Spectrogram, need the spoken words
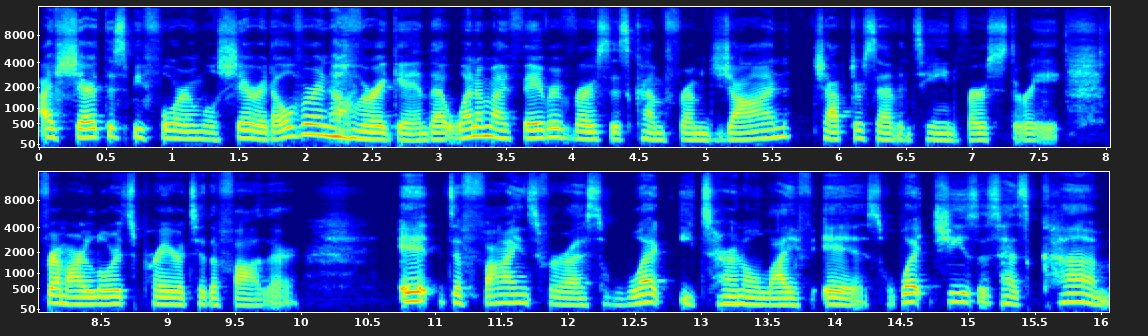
I've shared this before and will share it over and over again that one of my favorite verses come from John chapter 17 verse 3 from our Lord's prayer to the Father. It defines for us what eternal life is, what Jesus has come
